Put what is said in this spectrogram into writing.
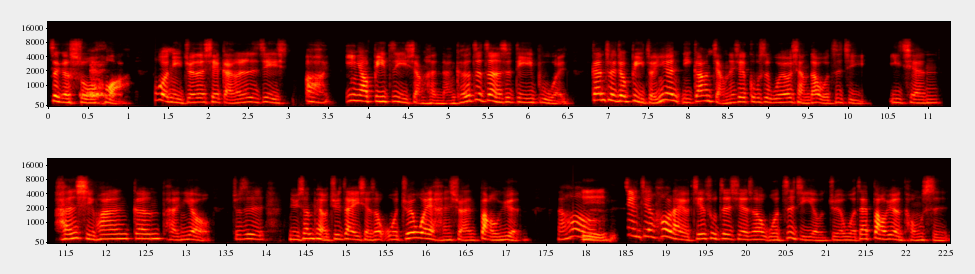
这个说话。如果你觉得写感恩日记啊，硬要逼自己想很难，可是这真的是第一步诶，干脆就闭嘴。因为你刚刚讲那些故事，我有想到我自己以前很喜欢跟朋友，就是女生朋友聚在一起的时候，我觉得我也很喜欢抱怨。然后渐渐后来有接触这些的时候，我自己有觉得我在抱怨的同时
